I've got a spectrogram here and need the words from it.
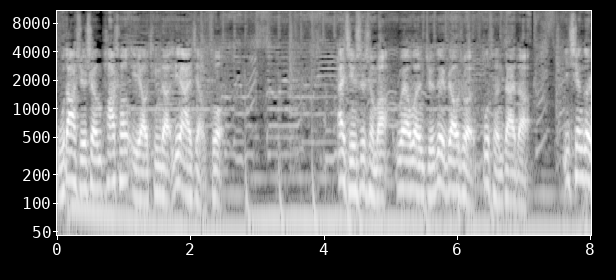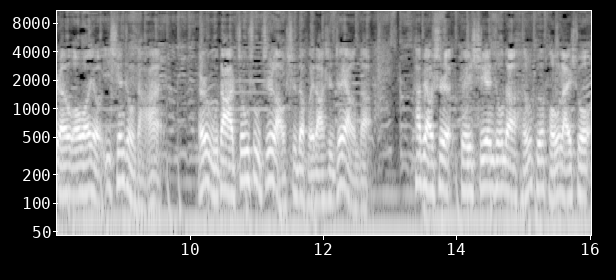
武大学生趴窗也要听的恋爱讲座。爱情是什么？若要问绝对标准，不存在的。一千个人往往有一千种答案，而武大周树之老师的回答是这样的。他表示，对实验中的恒河猴来说，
